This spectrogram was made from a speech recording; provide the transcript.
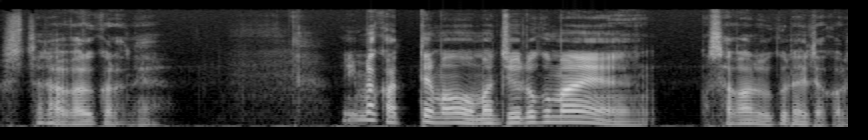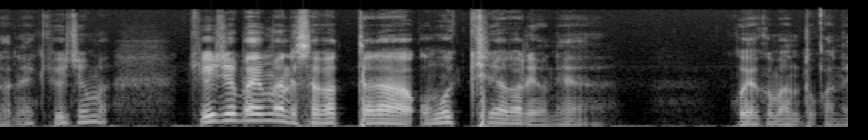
そしたら上がるからね。今買っても、まあ、16万円下がるぐらいだからね。90万、90万円まで下がったら思いっきり上がるよね。500万とかね。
